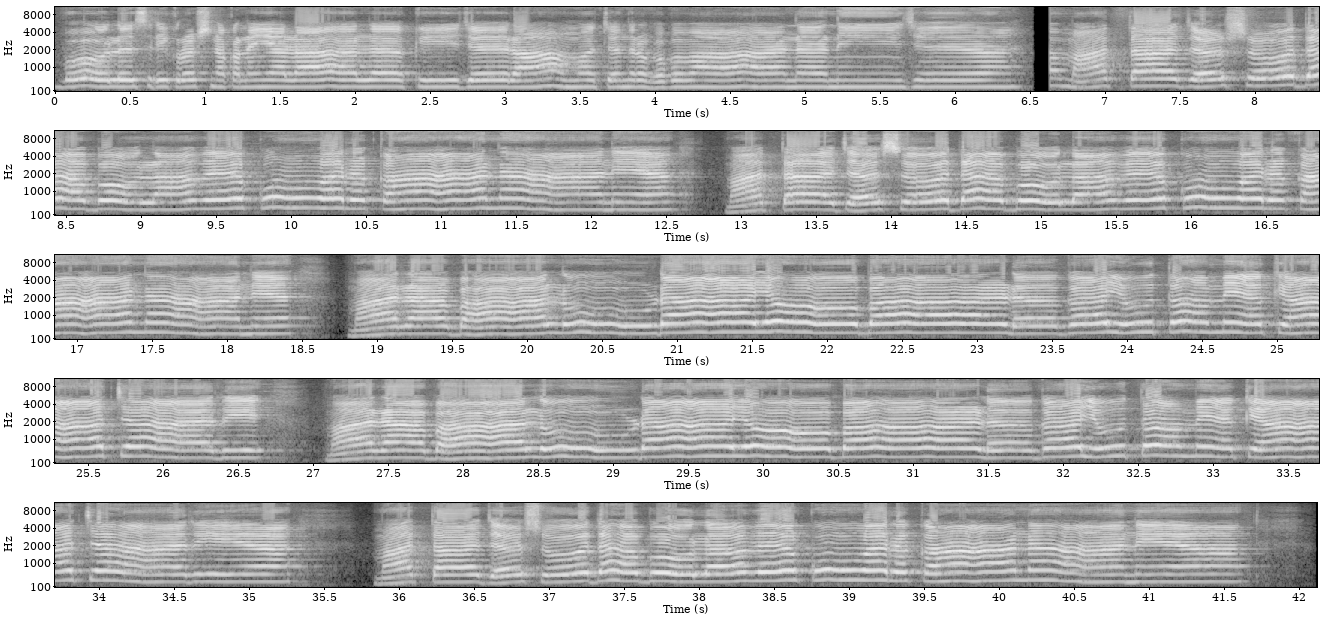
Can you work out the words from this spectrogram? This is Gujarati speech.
બોલ શ્રી કૃષ્ણ કનૈયાલાલ કી જય રામચંદ્ર ભગવાનની જય. માતા જશોદા બોલાવે કુંવર કાનાને. માતા જશોદા બોલાવે કુંવર કાનાને. મારા ભાલુડાયો બાળ, ગયું તમે ક્યાં ચારી? મારા બાલુડાયો બાળ ગયું તમે ક્યાં ચાર્યા? માતા જશોદા બોલાવે કુંવર કાનાને.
